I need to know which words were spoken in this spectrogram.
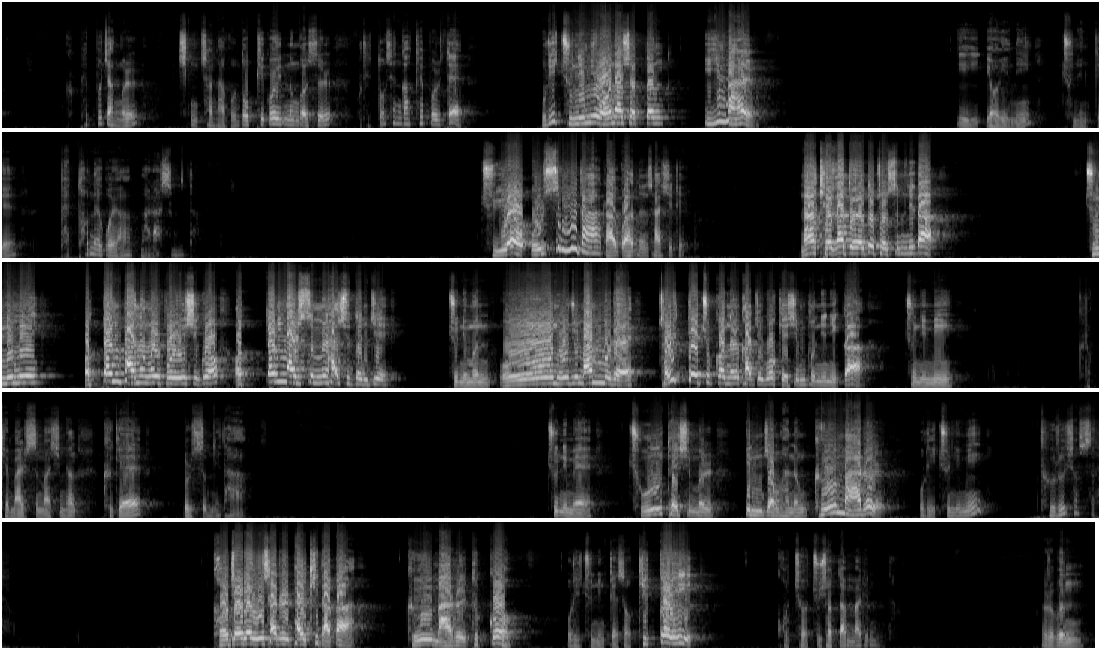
백부장을 칭찬하고 높이고 있는 것을 우리 또 생각해 볼 때 우리 주님이 원하셨던 이 말, 이 여인이 주님께 뱉어내고야 말았습니다. 주여 옳습니다. 라고 하는 사실이에요. 나 개가 되어도 좋습니다. 주님이 어떤 반응을 보이시고 어떤 말씀을 하시든지 주님은 온 우주 만물에 절대 주권을 가지고 계신 분이니까 주님이 그렇게 말씀하시면 그게 옳습니다. 주님의 주 되심을 인정하는 그 말을 우리 주님이 들으셨어요. 거절의 의사를 밝히다가 그 말을 듣고 우리 주님께서 기꺼이 고쳐 주셨단 말입니다. 여러분,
